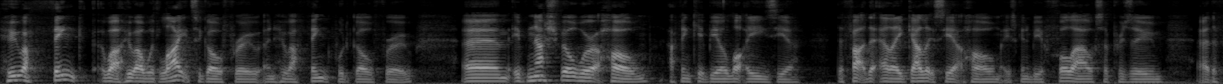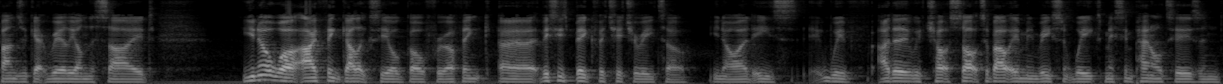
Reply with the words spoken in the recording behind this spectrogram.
who I think, well, who I would like to go through and who I think would go through. Um, if Nashville were at home, I think it'd be a lot easier. The fact that LA Galaxy at home is going to be a full house, I presume. Uh, the fans would get really on the side. You know what? I think Galaxy will go through. I think uh, this is big for Chicharito. You know, he's we've had a, we've talked about him in recent weeks, missing penalties and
